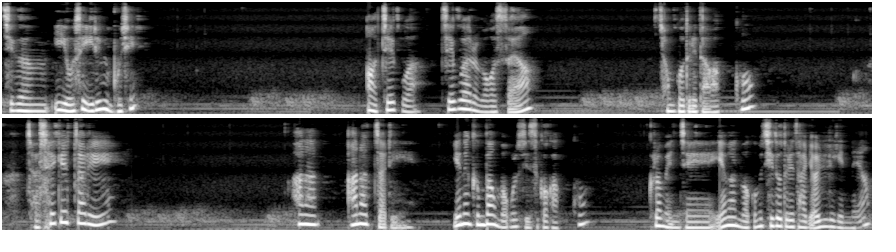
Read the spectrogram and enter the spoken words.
지금 이 요새 이름이 뭐지? 아 제구아 제구아를 먹었어요. 정보들이 나왔고 자 3개짜리 하나 하나짜리 얘는 금방 먹을 수 있을 것 같고 그러면 이제 얘만 먹으면 지도들이 다 열리겠네요.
